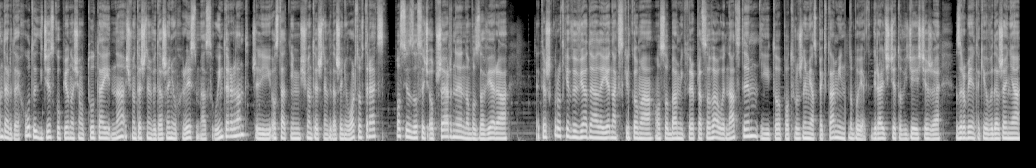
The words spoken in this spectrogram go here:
Under the Hood, gdzie skupiono się tutaj na świątecznym wydarzeniu Chry Christmas Winterland, czyli ostatnim świątecznym wydarzeniu World of Tracks. Post jest dosyć obszerny, no bo zawiera też krótkie wywiady, ale jednak z kilkoma osobami, które pracowały nad tym i to pod różnymi aspektami, no bo jak graliście, to widzieliście, że zrobienie takiego wydarzenia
